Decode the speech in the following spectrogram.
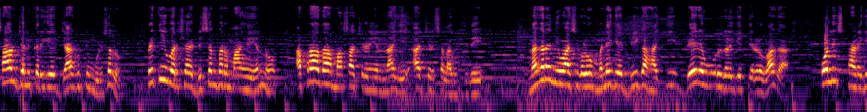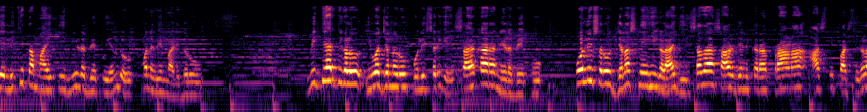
ಸಾರ್ವಜನಿಕರಿಗೆ ಜಾಗೃತಿ ಮೂಡಿಸಲು ಪ್ರತಿ ವರ್ಷ ಡಿಸೆಂಬರ್ ಮಾಹೆಯನ್ನು ಅಪರಾಧ ಮಾಸಾಚರಣೆಯನ್ನಾಗಿ ಆಚರಿಸಲಾಗುತ್ತಿದೆ. ನಗರ ನಿವಾಸಿಗಳು ಮನೆಗೆ ಬೀಗ ಹಾಕಿ ಬೇರೆ ಊರುಗಳಿಗೆ ತೆರಳುವಾಗ ಪೊಲೀಸ್ ಠಾಣೆಗೆ ಲಿಖಿತ ಮಾಹಿತಿ ನೀಡಬೇಕು ಎಂದು ಮನವಿ ಮಾಡಿದರು. ವಿದ್ಯಾರ್ಥಿಗಳು ಯುವಜನರು ಪೊಲೀಸರಿಗೆ ಸಹಕಾರ ನೀಡಬೇಕು. ಪೊಲೀಸರು ಜನಸ್ನೇಹಿಗಳಾಗಿ ಸದಾ ಸಾರ್ವಜನಿಕರ ಪ್ರಾಣ, ಆಸ್ತಿಪಾಸ್ತಿಗಳ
